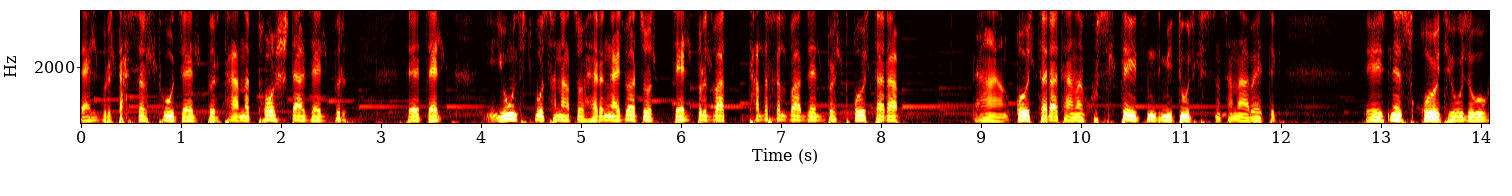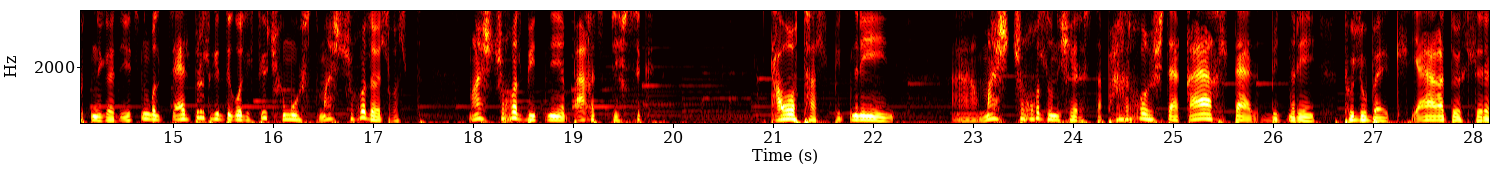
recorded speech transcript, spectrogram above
Залбирал тасралтгүй залбир, та нар тууштай залбир. Тэгээ зал юунд ч бүү санаа зов харин альва зүйл залбирал ба талархал ба залбиралт гуйлтаараа гуйлтаараа та нар хүсэлтээ эзэнд мэдүүл гэсэн санаа байдаг. Тэгээ эзнээс гуй тэгвэл өгөгдөнө гэдэг. Эзэн бол залбирал гэдэг бол итгэж хүмүүст маш чухал ойлголт. Маш чухал бидний багаж зевсэг давуу тал бидний маш чухал үнэхээр хэвээр бахархуу штэ гайхалтай бидний төлөв байдал. Яагаад вэ гэхээр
